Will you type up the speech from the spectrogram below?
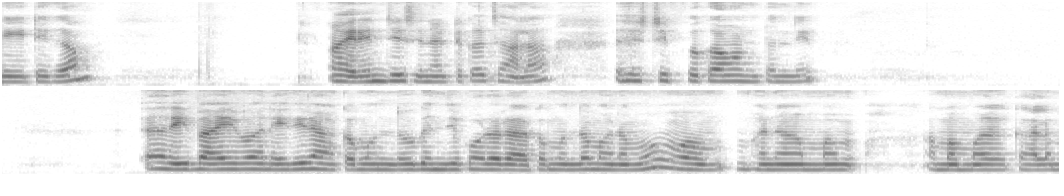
నీట్గా ఐరన్ చేసినట్టుగా చాలా స్టిఫ్గా ఉంటుంది. రివైవ్ అనేది రాకముందు గంజి పౌడర్ రాకముందు మనము మన అమ్మ అమ్మమ్మ కాలం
